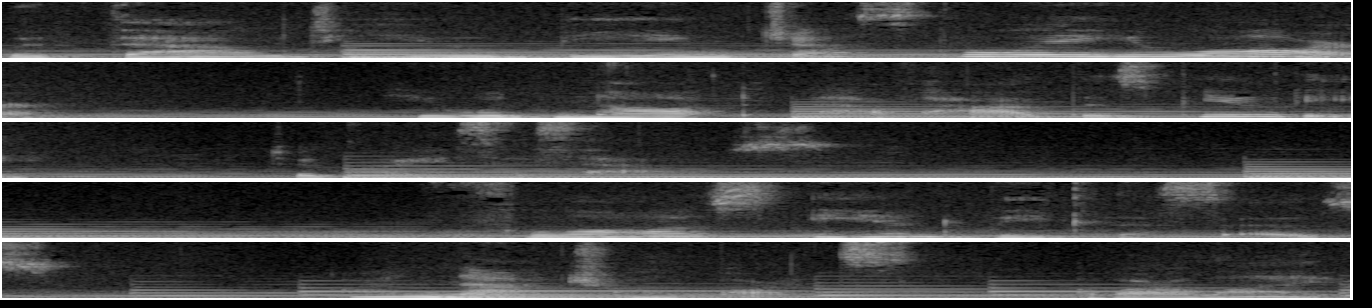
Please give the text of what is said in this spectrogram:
Without you being just the way you are, you would not have had this beauty to grace his house. flaws and weaknesses are natural parts of our life.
